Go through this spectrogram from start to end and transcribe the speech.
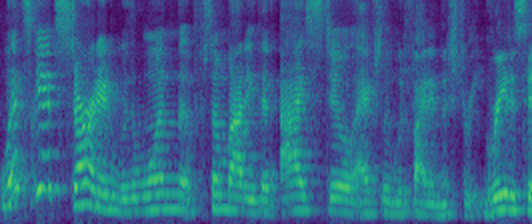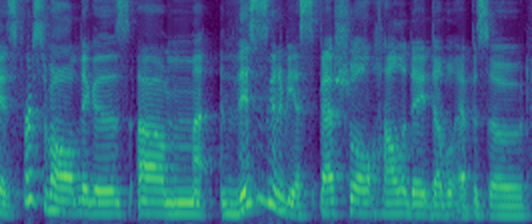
Let's get started with one of somebody that I still actually would fight in the street. Greatest hits. First of all, niggas, um, this is gonna be a special holiday double episode.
